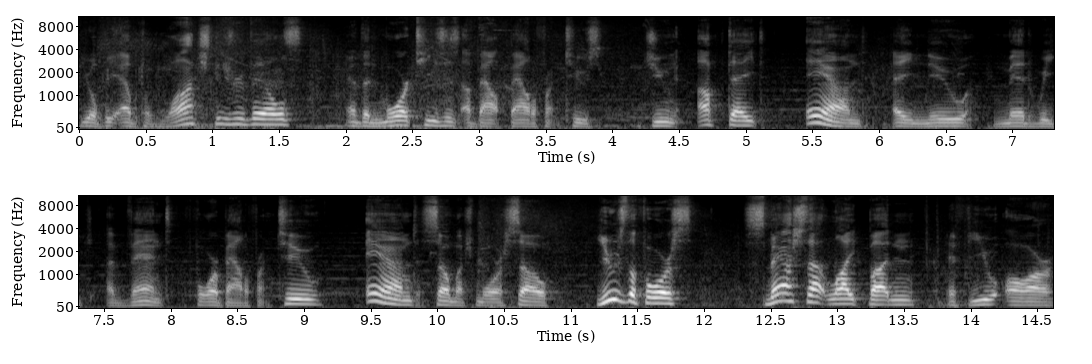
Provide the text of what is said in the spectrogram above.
you'll be able to watch these reveals, and then more teases about Battlefront 2's June update, and a new midweek event for Battlefront 2, and so much more. So use the Force, smash that like button if you are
